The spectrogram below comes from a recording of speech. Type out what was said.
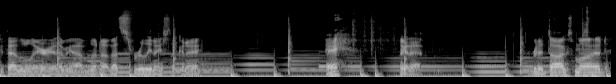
Get that little area that we have lit up. That's really nice looking, eh? Eh? Look at that. Get rid of dogs mud.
